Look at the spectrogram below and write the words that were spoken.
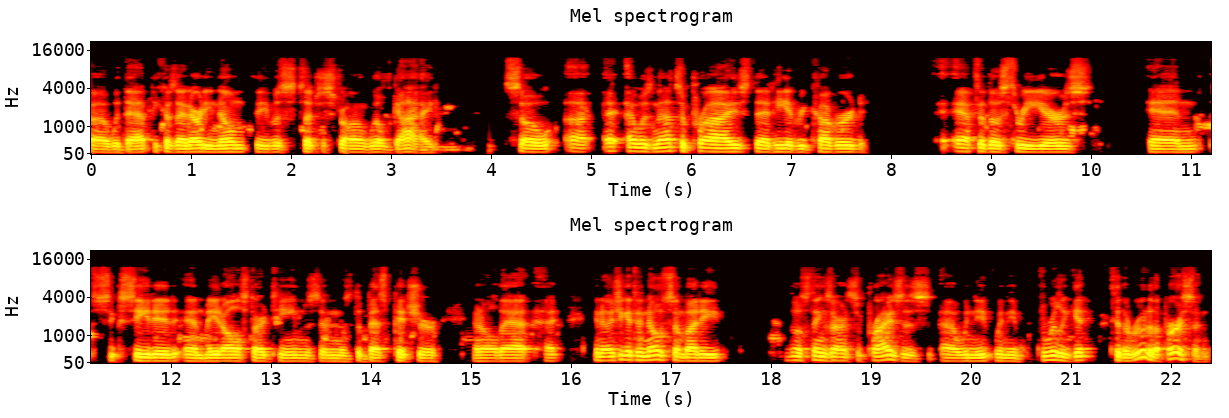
uh, with that because I'd already known he was such a strong willed guy. So uh, I, I was not surprised that he had recovered after those three years and succeeded and made all star teams and was the best pitcher and all that. I, you know, as you get to know somebody, those things aren't surprises uh, when you when you really get to the root of the person.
